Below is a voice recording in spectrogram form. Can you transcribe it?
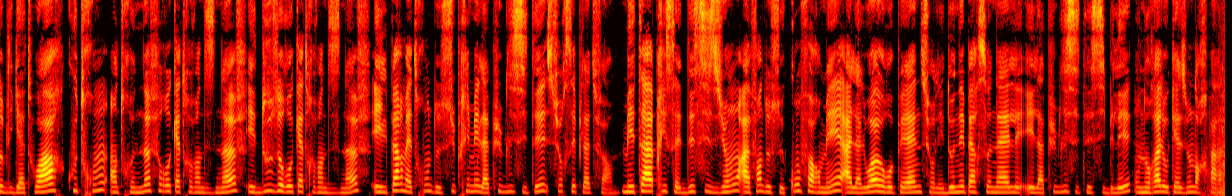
obligatoires coûteront entre 9,99€ et 12,99€ et ils permettront de supprimer la publicité sur ces plateformes. Meta a pris cette décision afin de se conformer à la loi européenne sur les données personnelles et la publicité ciblée. On aura l'occasion d'en reparler.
